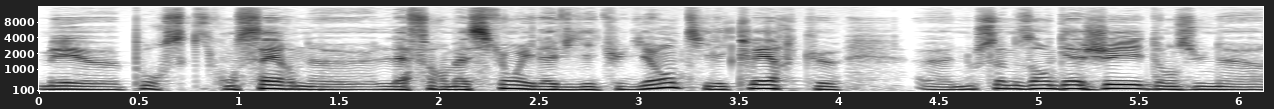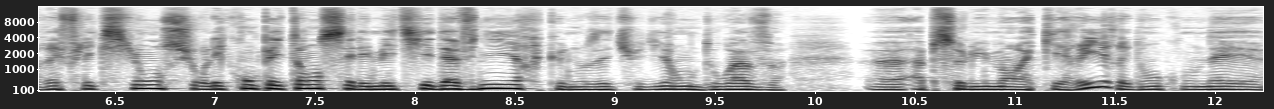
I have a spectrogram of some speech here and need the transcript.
Mais euh, pour ce qui concerne euh, la formation et la vie étudiante, il est clair que euh, nous sommes engagés dans une réflexion sur les compétences et les métiers d'avenir que nos étudiants doivent absolument acquérir. Et donc on est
